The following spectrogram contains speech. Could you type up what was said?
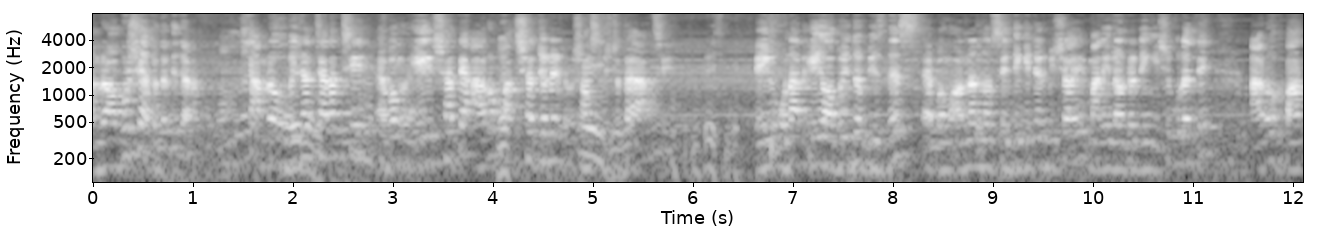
আমরা অবশ্যই আপনাদেরকে জানাব। আমরা অভিযান চালাচ্ছি এবং এর সাথে আরও পাঁচ সাত জনের সংশ্লিষ্টতা আছে। এই ওনার এই অবৈধ বিজনেস এবং অন্যান্য সিন্ডিকেটের বিষয়ে মানি লন্ডারিং ইস্যুগুলোতে আরও পাঁচ,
